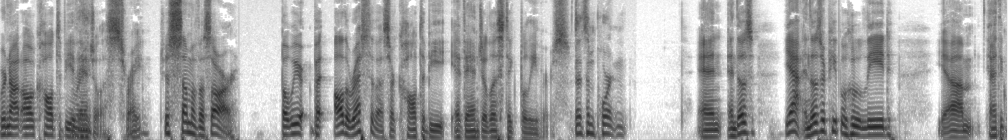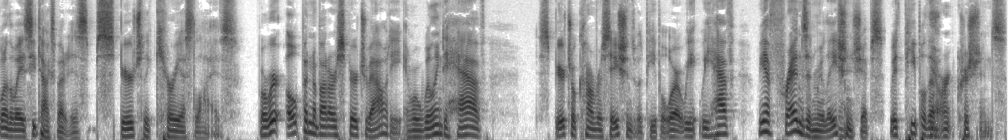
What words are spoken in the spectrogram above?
We're not all called to be evangelists, right? Just some of us are, but we are. But all the rest of us are called to be evangelistic believers That's important. and and those yeah and those are people who lead um, and i think one of the ways he talks about it is spiritually curious lives where we're open about our spirituality and we're willing to have spiritual conversations with people where we, we have we have friends and relationships with people that Yeah. aren't christians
